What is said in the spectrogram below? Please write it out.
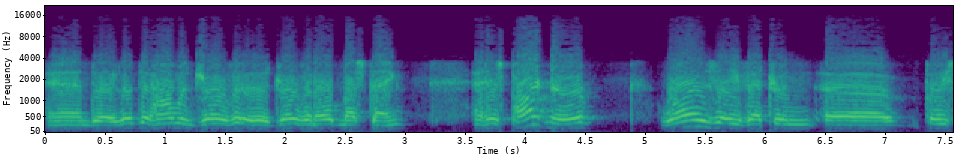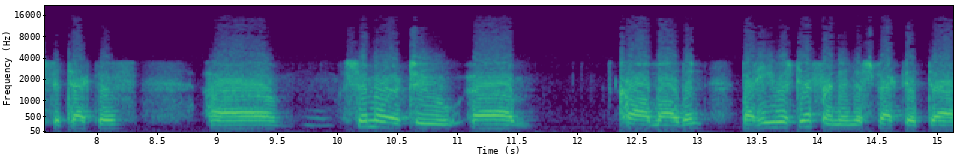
and uh, lived at home and drove uh, drove an old Mustang. And his partner was a veteran uh, police detective, uh, similar to. Uh, Karl Malden, but he was different in the respect that uh,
